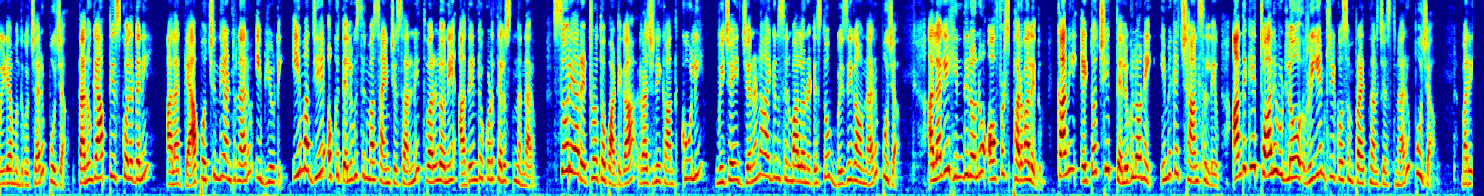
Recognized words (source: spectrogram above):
మీడియా ముందుకొచ్చారు పూజ. తను గ్యాప్ తీసుకోలేదని అలా గ్యాప్ వచ్చింది అంటున్నారు ఈ బ్యూటీ. ఈ మధ్య ఒక తెలుగు సినిమా సైన్ చేశారని త్వరలోనే అదేంటో కూడా తెలుస్తుందన్నారు. సూర్య రెట్రోతో పాటుగా రజనీకాంత్ కూలీ విజయ్ జననాయకన్ సినిమాలో నటిస్తూ బిజీగా ఉన్నారు పూజ. అలాగే హిందీలోనూ ఆఫర్స్ పర్వాలేదు. కానీ ఎటొచ్చి తెలుగులోనే ఈమెకి ఛాన్సులు లేవు. అందుకే టాలీవుడ్లో రీ ఎంట్రీ కోసం ప్రయత్నాలు చేస్తున్నారు పూజ. మరి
